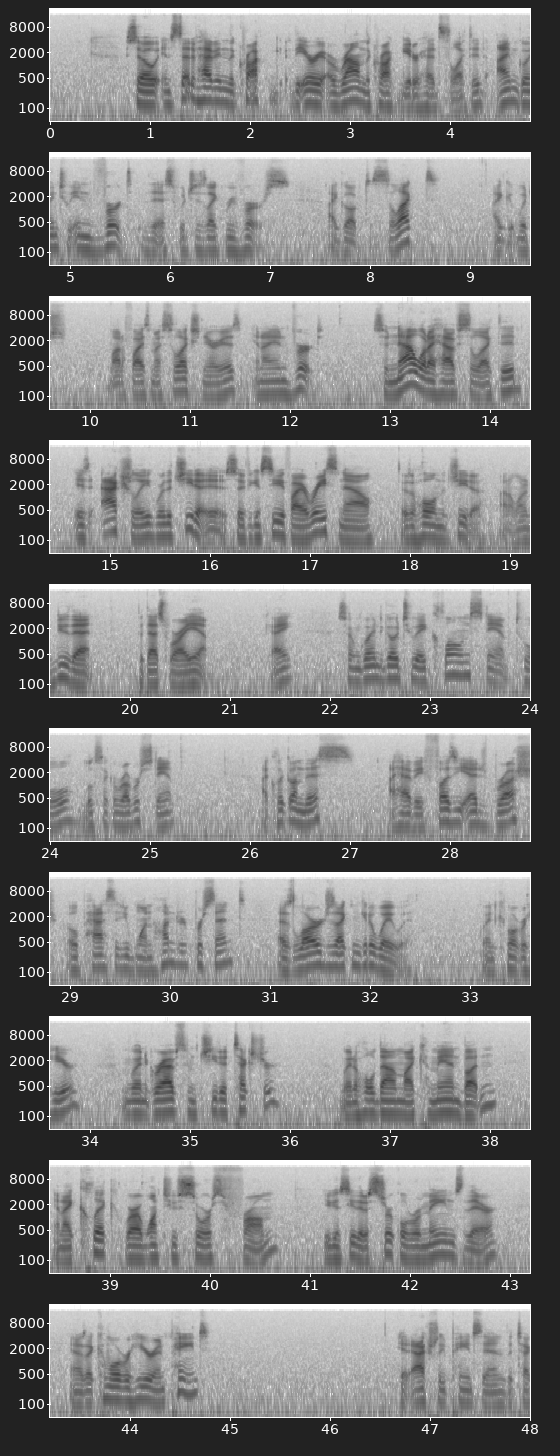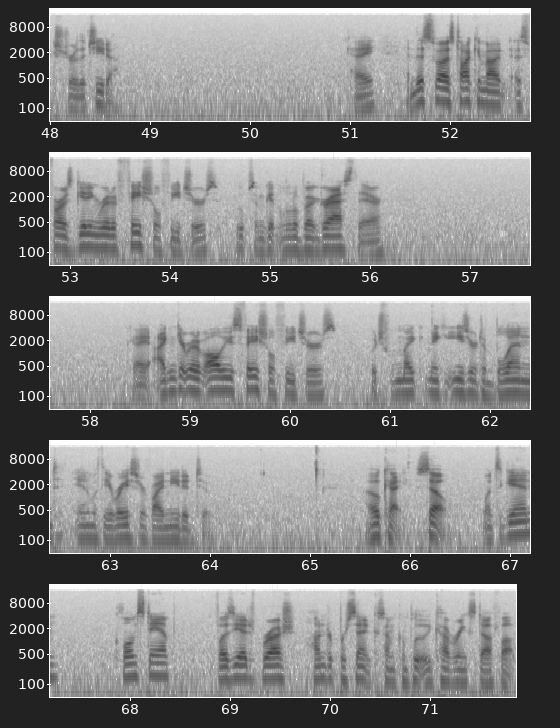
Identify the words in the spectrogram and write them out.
So instead of having the croc the area around the crocagator head selected I'm going to invert this which is like reverse. I go up to select I which modifies my selection areas and I invert so now what I have selected is actually where the cheetah is. So if you can see if I erase now, there's a hole in the cheetah. I don't want to do that, but that's where I am. Okay, So I'm going to go to a clone stamp tool. Looks like a rubber stamp. I click on this. I have a fuzzy edge brush, opacity 100%, as large as I can get away with. I'm going to come over here. I'm going to grab some cheetah texture. I'm going to hold down my command button and I click where I want to source from you can see that a circle remains there. And as I come over here and paint, it actually paints in the texture of the cheetah. Okay, and this is what I was talking about as far as getting rid of facial features. Oops, I'm getting a little bit of grass there. Okay, I can get rid of all these facial features, which will make, make it easier to blend in with the eraser if I needed to. Okay, so, once again, clone stamp, Fuzzy edge brush, 100% because I'm completely covering stuff up.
